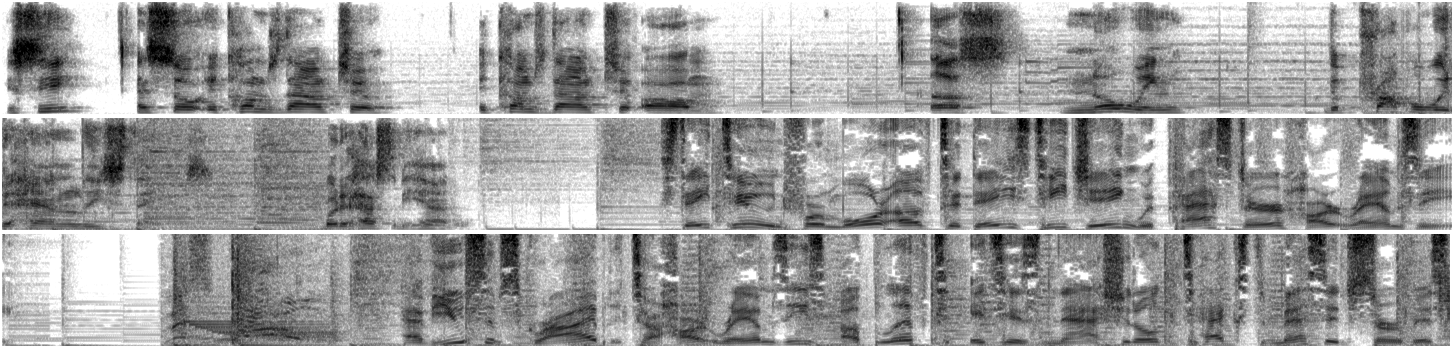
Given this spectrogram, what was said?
You see? And so it comes down to it comes down to um us knowing the proper way to handle these things. But it has to be handled. Stay tuned for more of today's teaching with Pastor Hart Ramsey. Have you subscribed to Hart Ramsey's Uplift? It's his national text message service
